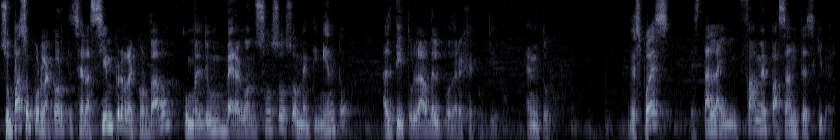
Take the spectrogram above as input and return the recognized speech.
Su paso por la Corte será siempre recordado como el de un vergonzoso sometimiento al titular del Poder Ejecutivo, en turno. Después está la infame pasante Esquivel,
